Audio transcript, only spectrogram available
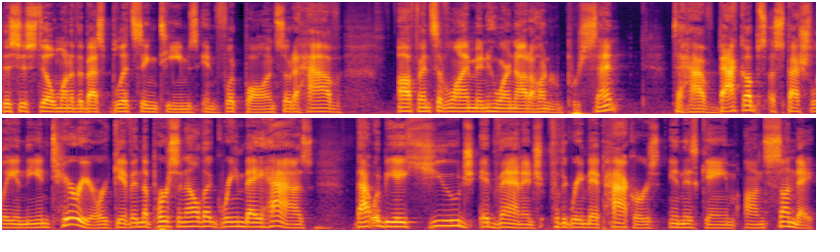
This is still one of the best blitzing teams in football. And so to have offensive linemen who are not 100%, to have backups, especially in the interior, given the personnel that Green Bay has. That would be a huge advantage for the Green Bay Packers in this game on Sunday.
